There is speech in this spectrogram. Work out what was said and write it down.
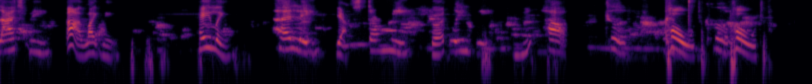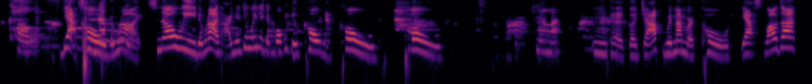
Lightning. Ah, lightning. Hailing. Hailing. Yeah. Stormy. Good. Windy. Mhm. Hot. Cold. Cold. Cold. Cold. Cold. Yeah, cold đúng Snowy. rồi. Snowy đúng rồi. Thảo nhớ chú ý là cho cô cái chữ cold nè. Cold. Cold. Okay, good job. Remember cold. Yes, well done.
